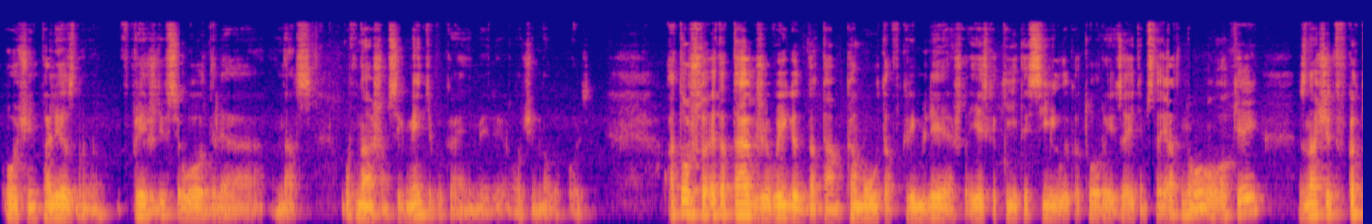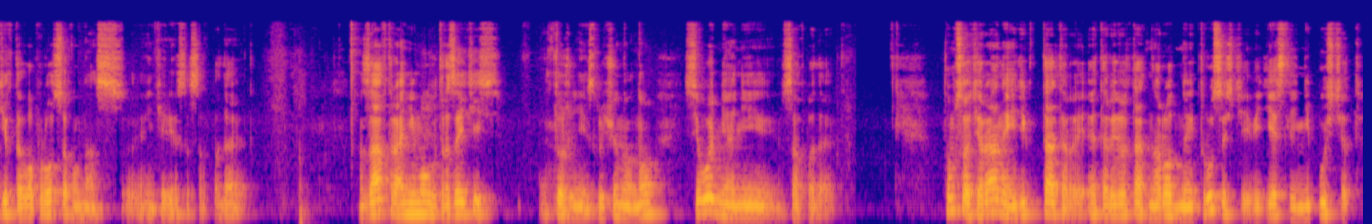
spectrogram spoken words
очень полезную, прежде всего для нас. Ну, в нашем сегменте, по крайней мере, очень много пользы. А то, что это также выгодно там кому-то в Кремле, что есть какие-то силы, которые за этим стоят, ну окей, значит в каких-то вопросах у нас интересы совпадают. Завтра они могут разойтись, тоже не исключено, но сегодня они совпадают. Тумсо, тираны и диктаторы – это результат народной трусости, ведь если не пустят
